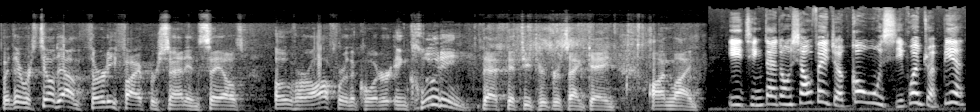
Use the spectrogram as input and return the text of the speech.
But they were still down 35% in sales overall for the quarter, including that 53% gain online. 疫情带动消费者购物习惯转变，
